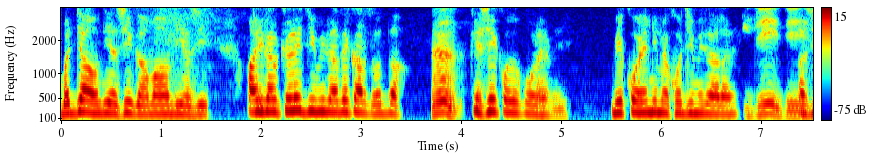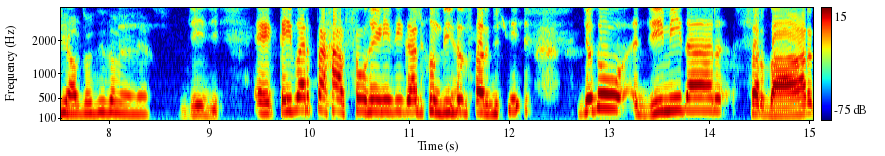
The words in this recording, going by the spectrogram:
ਮੱਝਾਂ ਹੁੰਦੀਆਂ ਸੀ ਗਾਵਾਂ ਹੁੰਦੀਆਂ ਸੀ। ਅੱਜ ਕੱਲ ਕਿਹੜੇ ਜ਼ਿਮੀਦਾਰ ਦੇ ਘਰ ਦੁੱਧ ਆ ਹਾਂ। ਕਿਸੇ ਕੋਲ ਕੋਲ ਹੈ ਨਹੀਂ। ਕੋਲ ਹੈ ਨਹੀਂ ਮੈਂ ਖੁਦ ਜ਼ਿਮੀਦਾਰ ਆ ਜੀ ਜੀ। ਅਸੀਂ ਆਪ ਦੁੱਧ ਹੀ ਤਾਂ ਲੈਣੇ ਆ ਜੀ ਜੀ। ਇਹ ਕਈ ਵਾਰ ਤਾਂ ਹਾਸੋ ਹੀਣੀ ਦੀ ਗੱਲ ਹੁੰਦੀ ਹੈ ਸਰ ਜੀ। ਜਦੋਂ ਜ਼ਿਮੀਦਾਰ ਸਰਦਾਰ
